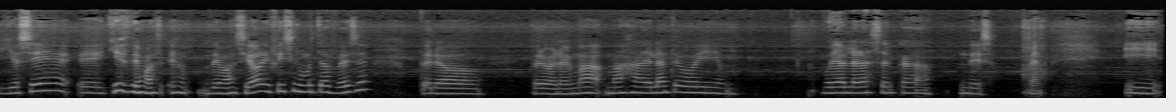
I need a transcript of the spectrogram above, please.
Y yo sé eh, que es, es demasiado difícil muchas veces, pero, pero bueno, más, más adelante voy, voy a hablar acerca de eso. Bueno, y,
